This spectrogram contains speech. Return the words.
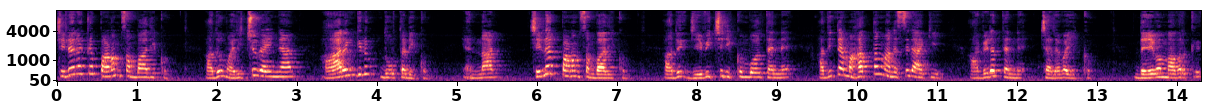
ചിലരൊക്കെ പണം സമ്പാദിക്കും. അത് മരിച്ചു കഴിഞ്ഞാൽ ആരെങ്കിലും ദൂർത്തടിക്കും. എന്നാൽ ചിലർ പണം സമ്പാദിക്കും. അത് ജീവിച്ചിരിക്കുമ്പോൾ തന്നെ അതിന്റെ മഹത്വം മനസ്സിലാക്കി അവിടെ തന്നെ ചെലവഴിക്കും. ദൈവം അവർക്ക്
